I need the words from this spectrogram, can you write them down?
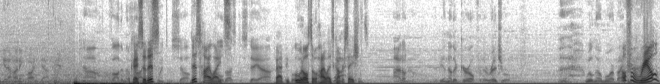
we get a hunting party down there. No, Father Okay, so this- went. This highlights to stay out. bad people. Ooh, it also highlights conversations. I don't know. Maybe another girl for the ritual. we'll know more by Oh, for real?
